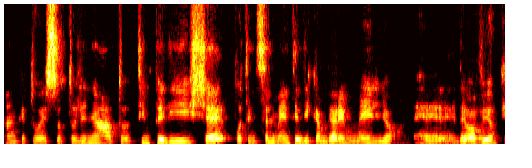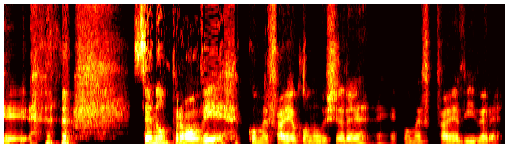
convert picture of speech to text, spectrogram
anche tu hai sottolineato, ti impedisce potenzialmente di cambiare in meglio ed è ovvio che se non provi come fai a conoscere come fai a vivere.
